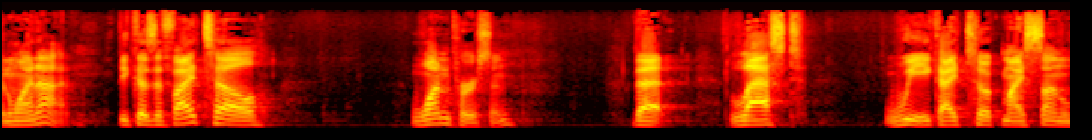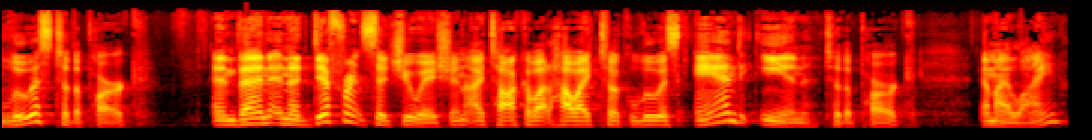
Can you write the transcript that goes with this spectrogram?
And why not? Because if I tell one person that last week I took my son Lewis to the park. And then in a different situation, I talk about how I took Lewis and Ian to the park. Am I lying?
